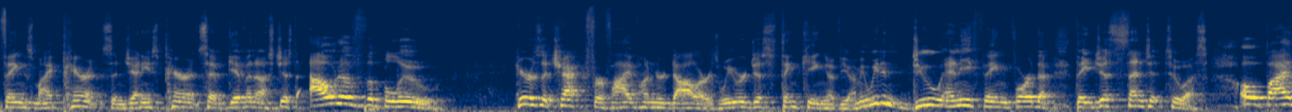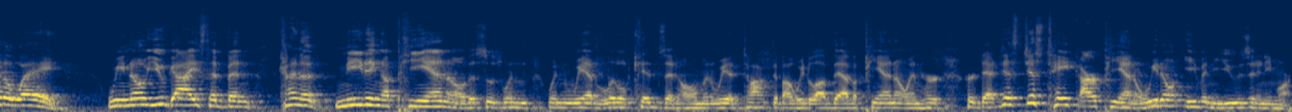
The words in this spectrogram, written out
things my parents and Jenny's parents have given us just out of the blue. Here's a check for $500. We were just thinking of you. I mean, we didn't do anything for them, they just sent it to us. Oh, by the way, we know you guys have been kind of needing a piano. This was when, when we had little kids at home and we had talked about we'd love to have a piano and her, her dad, just, just take our piano. We don't even use it anymore.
